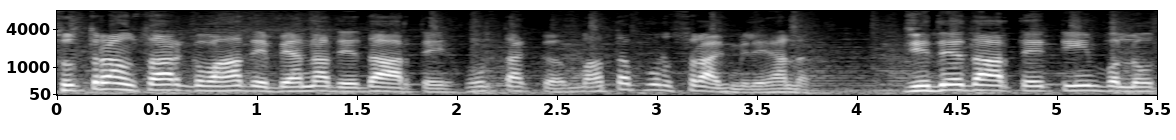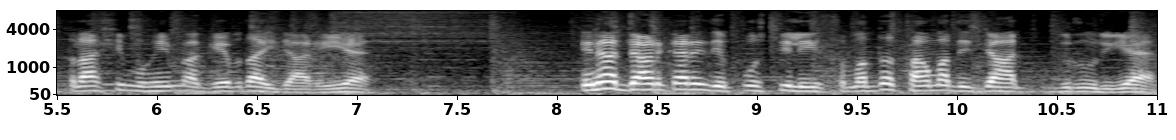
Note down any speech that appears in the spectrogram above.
ਸੂਤਰਾਂ ਅਨੁਸਾਰ ਗਵਾਹਾਂ ਦੇ ਬਿਆਨਾਂ ਦੇ ਆਧਾਰ ਤੇ ਹੁਣ ਤੱਕ ਮਹੱਤਵਪੂਰਨ ਸੁਰਾਗ ਮਿਲੇ ਹਨ, ਜਿਸ ਦੇ ਆਧਾਰ ਤੇ ਟੀਮ ਵੱਲੋਂ ਤਲਾਸ਼ੀ ਮੁਹਿੰਮ ਅੱਗੇ ਵਧਾਈ ਜਾ ਰਹੀ ਹੈ। ਇਹਨਾਂ ਜਾਣਕਾਰੀ ਦੀ ਪੁਸ਼ਟੀ ਲਈ ਸੰਬੰਧਿਤ ਥਾਵਾਂ ਦੀ ਜਾਂਚ ਜ਼ਰੂਰੀ ਹੈ।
